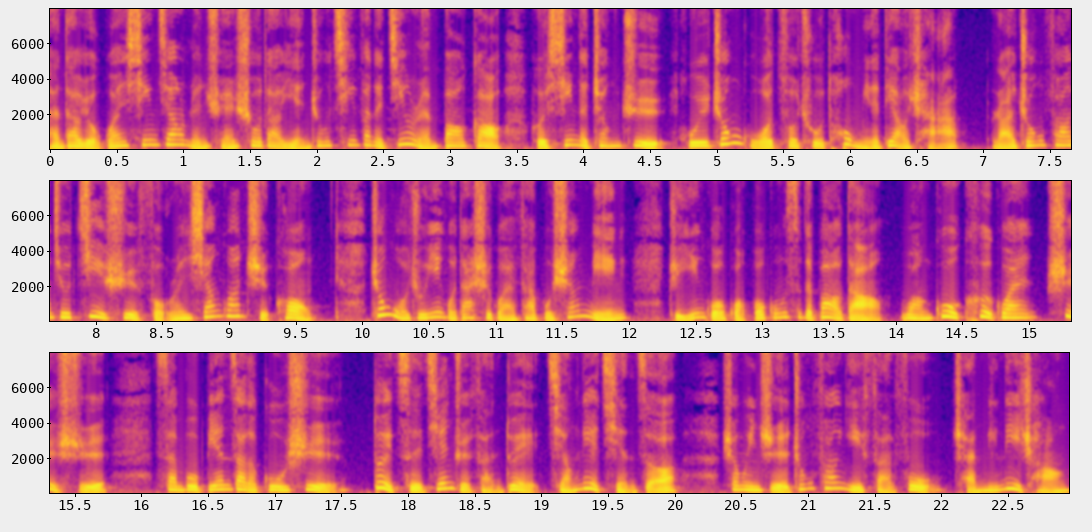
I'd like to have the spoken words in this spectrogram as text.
谈到有关新疆人权受到严重侵犯的惊人报告和新的证据，呼吁中国做出透明的调查。然而，中方就继续否认相关指控。中国驻英国大使馆发布声明，指英国广播公司的报道罔顾客观事实，散布编造的故事，对此坚决反对，强烈谴责。声明指，中方已反复阐明立场。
